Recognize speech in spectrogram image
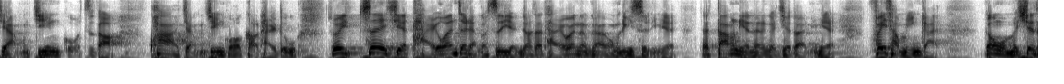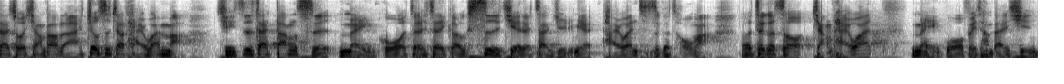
蒋经国知道，怕蒋经国搞台独，所以这些台湾这两个字眼，你知道在台湾的那种历史里面，在当年的那个阶段里面非常敏感，跟我们现在所想到的，就是叫台湾嘛。其实，在当时美国在这个世界的战局里面，台湾只是个筹码。而这个时候讲台湾，美国非常担心，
